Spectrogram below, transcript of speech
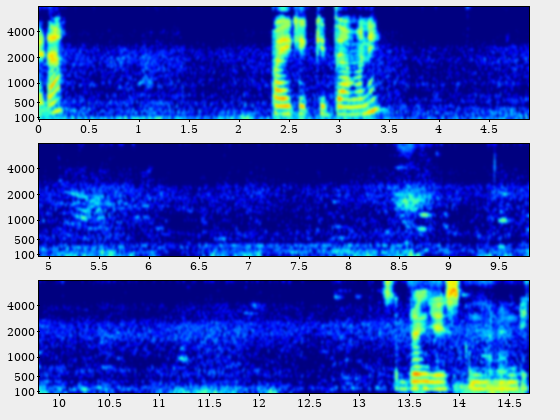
ఏడ. పైకి ఎక్కిద్దామని శుభ్రం చేసుకున్నానండి.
